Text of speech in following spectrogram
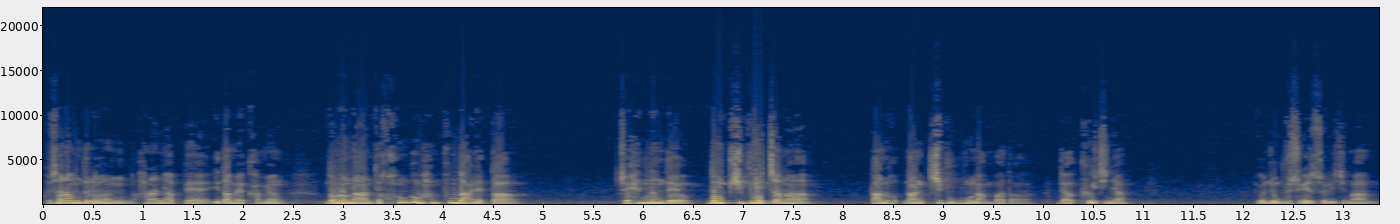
그 사람들은 하나님 앞에 이 다음에 가면 너는 나한테 헌금 한 푼도 안 했다. 저 했는데요. 넌 기부했잖아. 난, 난 기부금은 안 받아. 내가 거지냐? 이건 좀 우스갯소리지만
